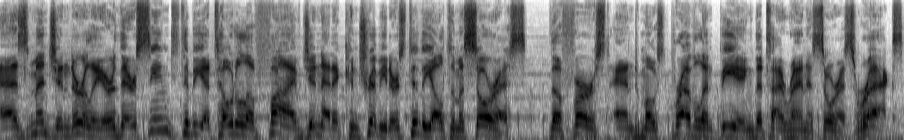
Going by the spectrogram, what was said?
As mentioned earlier, there seemed to be a total of five genetic contributors to the Ultimasaurus, the first and most prevalent being the Tyrannosaurus rex,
